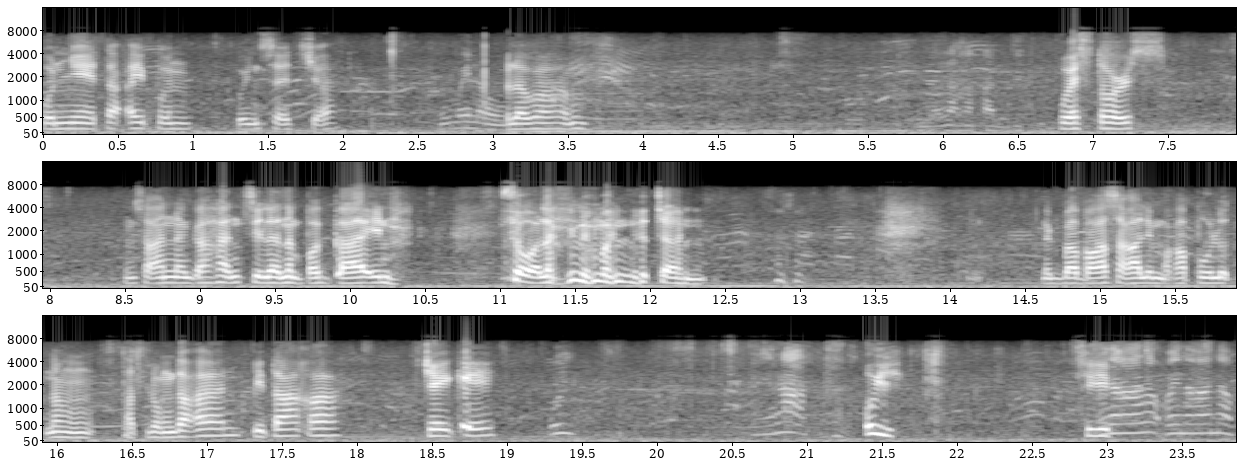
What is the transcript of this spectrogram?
punyeta ay pun poinsettia dalawang pwestors kung saan naghahunt sila ng pagkain. So walang naman na tiyan nagbabaka sakali makapulot ng tatlong daan, pitaka, cheque Uy! Pera! uy sige May nahanap, may nahanap.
